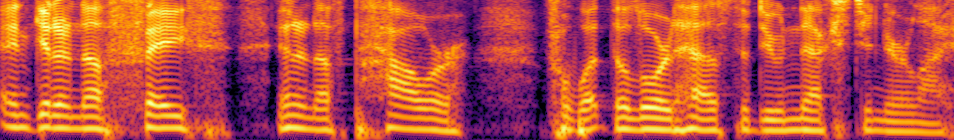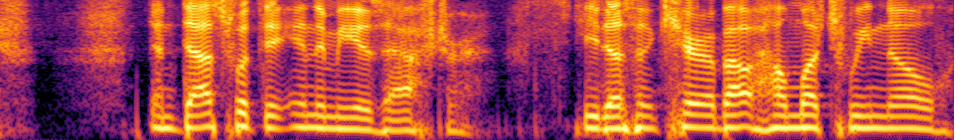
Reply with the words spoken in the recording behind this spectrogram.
and get enough faith and enough power for what the Lord has to do next in your life. And that's what the enemy is after. He doesn't care about how much we know.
